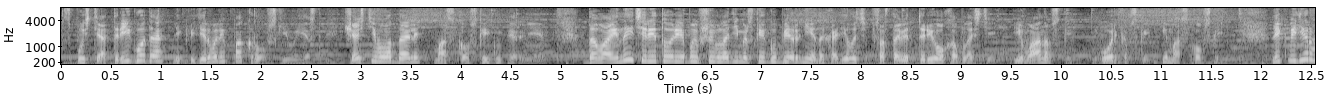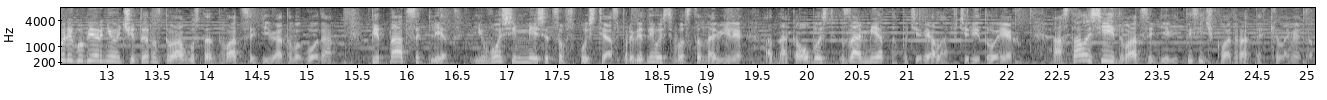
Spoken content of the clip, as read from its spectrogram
Спустя три года ликвидировали Покровский уезд. Часть его отдали Московской губернии. До войны территория бывшей Владимирской губернии находилась в составе трех областей – Ивановской, Горьковской и Московской. Ликвидировали губернию 14 августа 29 года. 15 лет и 8 месяцев спустя справедливость восстановили, однако область заметно потеряла в территориях. Осталось ей 29 тысяч квадратных километров.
